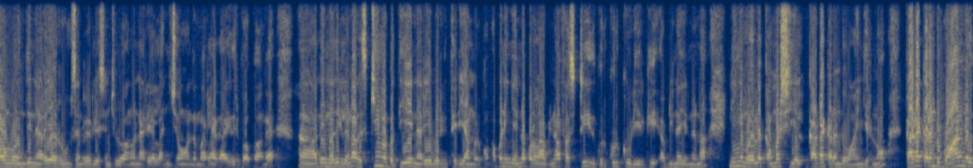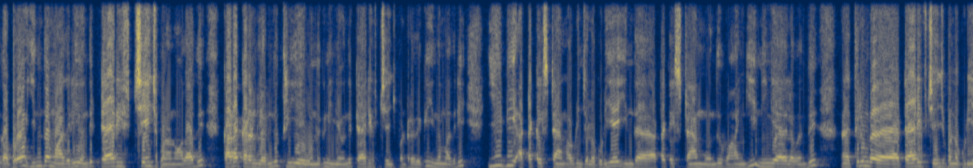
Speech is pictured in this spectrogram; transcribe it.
அவங்க வந்து நிறைய ரூல்ஸ் அண்ட் ரெகுலேஷன் சொல்லுவாங்க நிறைய லஞ்சம் அந்த மாதிரிலாம் ஏதாவது எதிர்பார்ப்பாங்க. அதே மாதிரி இல்லைன்னா அந்த ஸ்கீமை பற்றியே நிறைய பேருக்கு தெரியாமல் இருக்கும். அப்போ நீங்கள் என்ன பண்ணலாம் அப்படின்னா ஃபஸ்ட்டு இதுக்கு ஒரு குறுக்கு வழி இருக்குது அப்படின்னா என்னென்னா நீங்கள் முதல்ல கமர்ஷியல் கடை கரண்ட் வாங்கிடணும். கடை கரண்ட் வாங்கினதுக்கப்புறம் இந்த மாதிரி வந்து டேரிஃப் சேஞ்ச் பண்ணணும். அதாவது கடை கரண்ட்லேருந்து த்ரீ ஏ ஒன்னுக்கு நீங்கள் வந்து டேரிஃப் சேஞ்ச் பண்ணுறது பண்ணுறதுக்கு இந்த மாதிரி இபி அட்டக்கல் ஸ்டாம் அப்படின்னு சொல்லக்கூடிய இந்த அட்டக்கல் ஸ்டாம் வந்து வாங்கி நீங்கள் அதில் வந்து திரும்ப டேரிஃப் சேஞ்ச் பண்ணக்கூடிய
